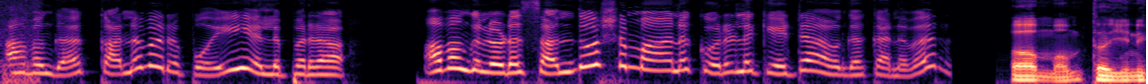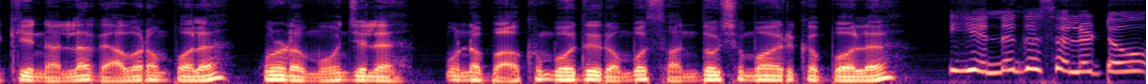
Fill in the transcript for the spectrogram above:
அவங்க கணவரை போய் எழுப்புறா. அவங்களோட சந்தோஷமான குரலை கேட்டு அவங்க கணவர் ஆ மம்தா இன்னைக்கு நல்ல வியாபாரம் போல. உன்னோட மூஞ்சில உன்னை பார்க்கும்போது ரொம்ப சந்தோஷமா இருக்க போல. என்னங்க சொல்லட்டும்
